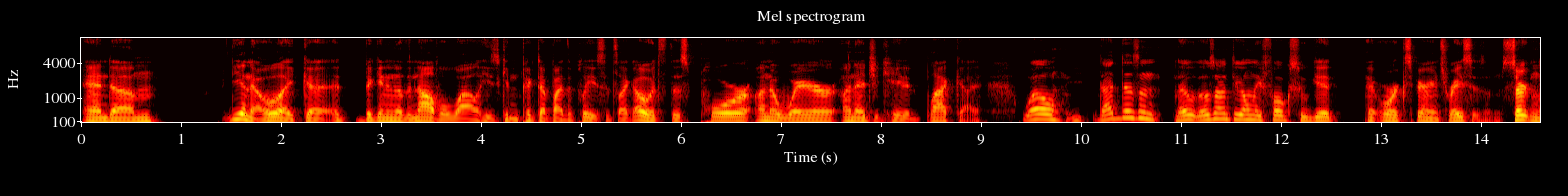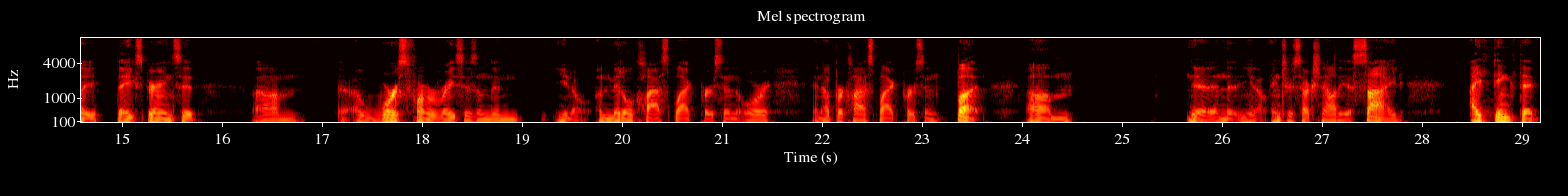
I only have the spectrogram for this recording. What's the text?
And um, you know, like uh, at beginning of the novel, while he's getting picked up by the police, it's like, oh, it's this poor, unaware, uneducated black guy. Well, that doesn't. Those aren't the only folks who get or experience racism. Certainly, they experience it um, a worse form of racism than you know a middle class black person or an upper class black person. But um, yeah, and the, you know intersectionality aside, I think that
